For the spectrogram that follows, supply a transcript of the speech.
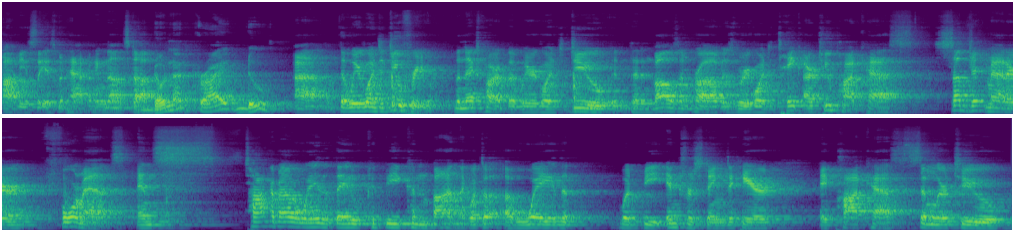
obviously has been happening nonstop. Do not try, do. Uh, that we're going to do for you. The next part that we're going to do that involves improv is we're going to take our two podcasts, subject matter, formats, and s- talk about a way that they could be combined. Like what's a, a way that would be interesting to hear a podcast similar to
